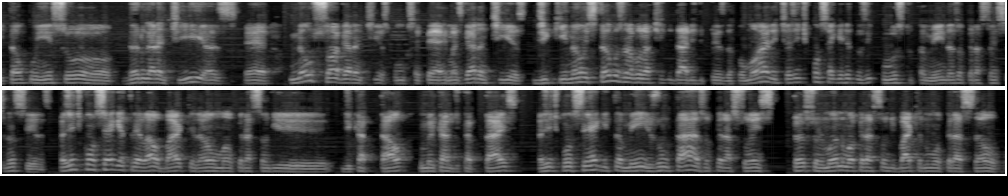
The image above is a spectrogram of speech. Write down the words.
então com isso, dando garantia garantias, é, não só garantias como o CPR, mas garantias de que não estamos na volatilidade de preço da commodity, a gente consegue reduzir custo também das operações financeiras. A gente consegue atrelar o barter a uma operação de, de capital, no mercado de capitais, a gente consegue também juntar as operações, transformando uma operação de barter numa operação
